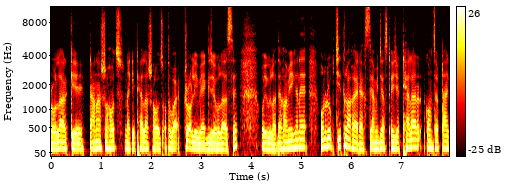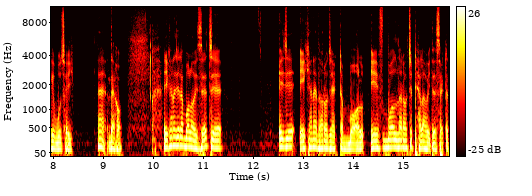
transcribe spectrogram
রোলারকে টানা সহজ নাকি ঠেলা সহজ? অথবা ট্রলি ব্যাগ যেগুলো আছে, ওইগুলো। দেখো, আমি এখানে অনুরূপ চিত্র আঁকায় রাখছি। আমি জাস্ট এই যে ঠেলার কনসেপ্টটা আগে বুঝাই। হ্যাঁ দেখো, এখানে যেটা বলা হয়েছে যে, এই যে এখানে ধরো যে একটা বল এফ বল দ্বারা হচ্ছে ঠেলা হইতেছে, একটা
